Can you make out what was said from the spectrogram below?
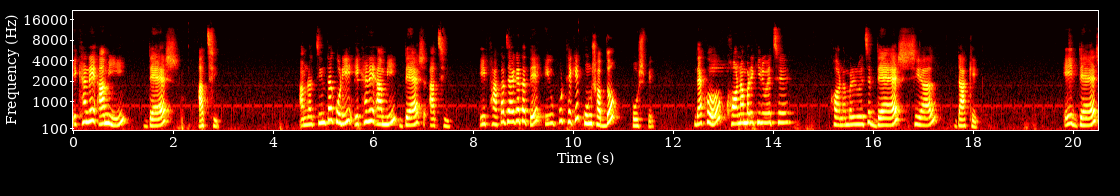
এখানে আমি ড্যাশ আছি। আমরা চিন্তা করি এখানে আমি ড্যাশ আছি। এই ফাঁকা জায়গাটাতে এই উপর থেকে কোন শব্দ বসবে? দেখো, খ নাম্বারে কি রয়েছে? খ নাম্বারে রয়েছে ড্যাশ শিয়াল ডাকে। এই ড্যাশ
